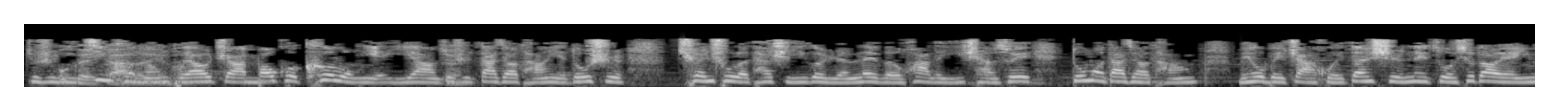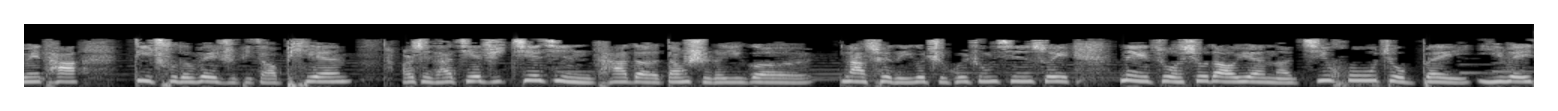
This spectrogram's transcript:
就是你尽可能不要炸，包括科隆也一样，就是大教堂也都是圈出了它是一个人类文化的遗产，所以多莫大教堂没有被炸毁，但是那座修道院因为它地处的位置比较偏。而且它接接近它的当时的一个纳粹的一个指挥中心，所以那座修道院呢几乎就被夷为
